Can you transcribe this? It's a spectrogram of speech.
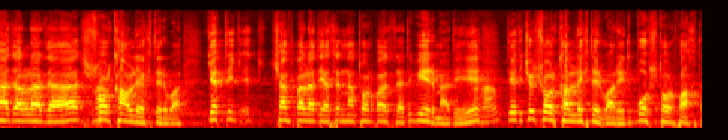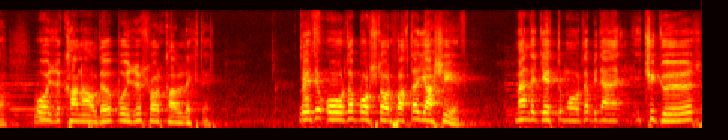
məcəllərdə sor kollektori var. Getdik e, kənd bələdiyyəsindən torpaq istədi, vermədi. Aha. Dedi ki, şor kollektor var idi, boş torpaqda. O üzü kanaldır, bu üzü şor kollektor. Dedi orada boş torpaqda yaşayın. Mən də getdim orada bir dənə iki göz,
